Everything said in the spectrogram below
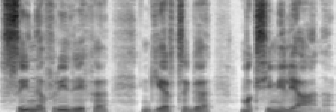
сына Фридриха, герцога Максимилиана.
